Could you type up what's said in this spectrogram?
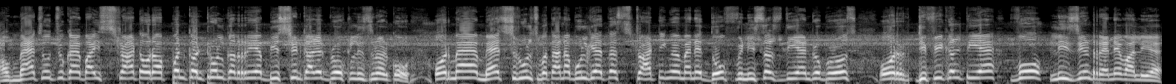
अब मैच हो चुका है भाई स्टार्ट और अपन कंट्रोल कर रही है बिस्टिन कार्डेट ब्रोक लिजनर को। और मैं मैच रूल्स बताना भूल गया था। स्टार्टिंग में मैंने दो फिनिशर्स दिए एंड्रो ब्रोस और डिफिकल्टी है, वो लीजेंड रहने वाली है।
